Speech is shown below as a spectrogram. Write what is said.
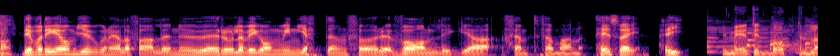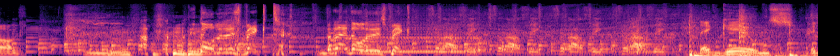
Det var det om Djurgården i alla fall. Nu eh, rullar vi igång vignetten för vanliga 55an. Hej Svej! Hej! Vi möter ett bottenlag. Det är dålig respekt. Det där är dålig respekt. Det är guns. Det är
